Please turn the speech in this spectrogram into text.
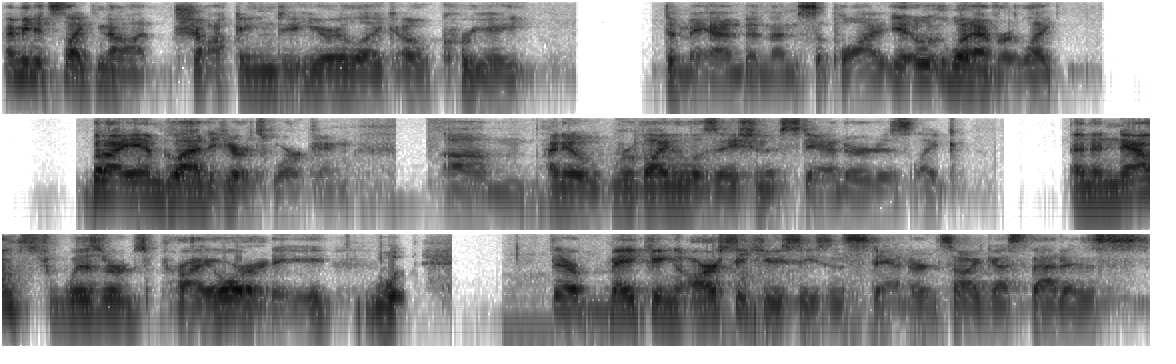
I mean, it's like not shocking to hear like, oh, create demand and then supply, you know, whatever. Like, but I am glad to hear it's working. Um, I know revitalization of standard is like an announced Wizards priority. What- They're making RCQ season standard, so I guess that is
